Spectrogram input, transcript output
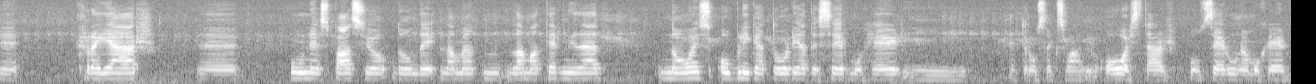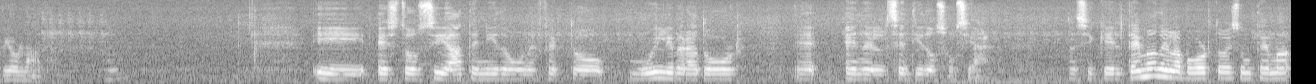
eh, crear eh, un espacio donde la, maternidad no es obligatoria de ser mujer y heterosexual o estar o ser una mujer violada. Y esto sí ha tenido un efecto muy liberador eh, en el sentido social. Así que el tema del aborto es un tema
